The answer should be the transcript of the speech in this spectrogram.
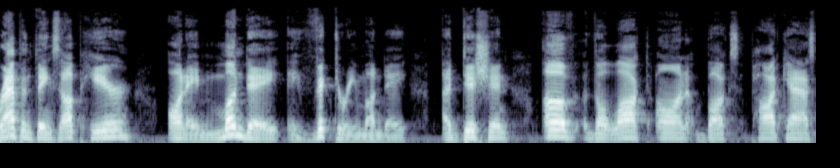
Wrapping things up here on a Monday, a Victory Monday edition of the Locked On Bucks podcast.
